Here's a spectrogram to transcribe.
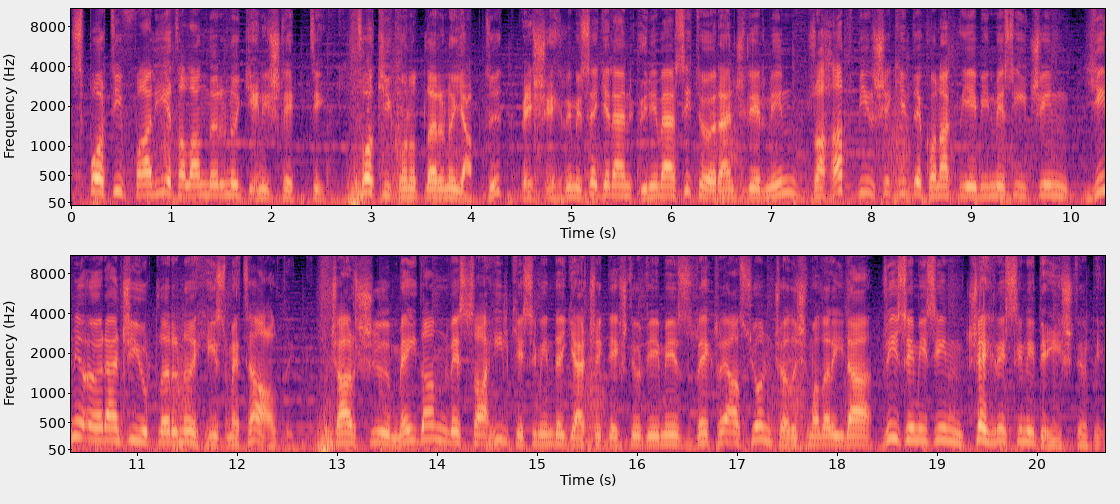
sportif faaliyet alanlarını genişlettik. TOKİ konutlarını yaptık ve şehrimize gelen üniversite öğrencilerinin rahat bir şekilde konaklayabilmesi için yeni öğrenci yurtlarını hizmete aldık. Çarşı, meydan ve sahil kesiminde gerçekleştirdiğimiz rekreasyon çalışmalarıyla Rize'mizin çehresini değiştirdik.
